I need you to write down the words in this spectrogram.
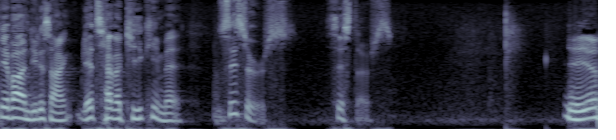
Det var en lille sang. Let's have a kiki med Sisters. Sisters. Ja, ja.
